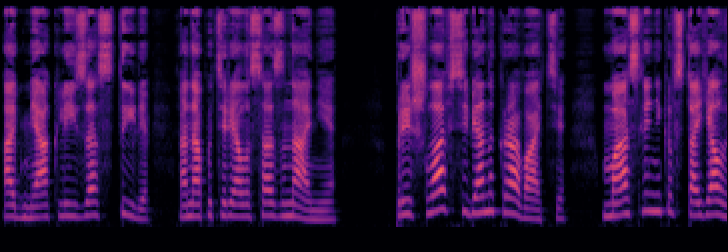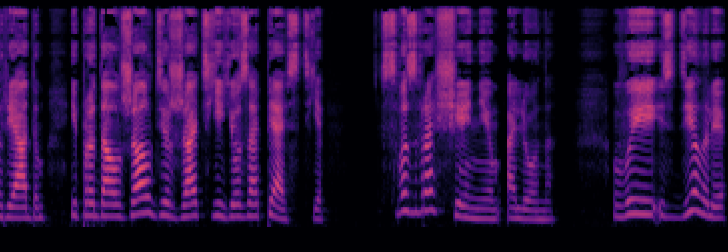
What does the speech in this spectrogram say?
обмякли и застыли, она потеряла сознание. Пришла в себя на кровати, Масленников стоял рядом и продолжал держать ее запястье. «С возвращением, Алена! Вы сделали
